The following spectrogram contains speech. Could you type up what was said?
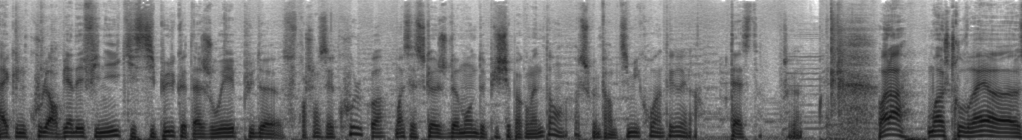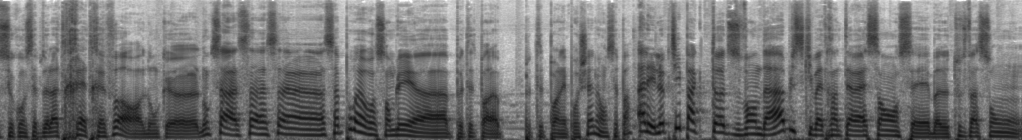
avec une couleur bien définie qui stipule que tu as joué plus de. Franchement, c'est cool quoi. Moi, c'est ce que je demande depuis je sais pas combien de temps. Je peux me faire un petit micro intégré là. Test. Voilà, moi je trouverais euh, ce concept-là très très fort. Donc, euh, donc ça, ça, ça, ça pourrait ressembler à peut-être par peut-être pour l'année prochaine, on sait pas. Allez, le petit pack TOTS vendable. Ce qui va être intéressant, c'est bah, de toute façon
